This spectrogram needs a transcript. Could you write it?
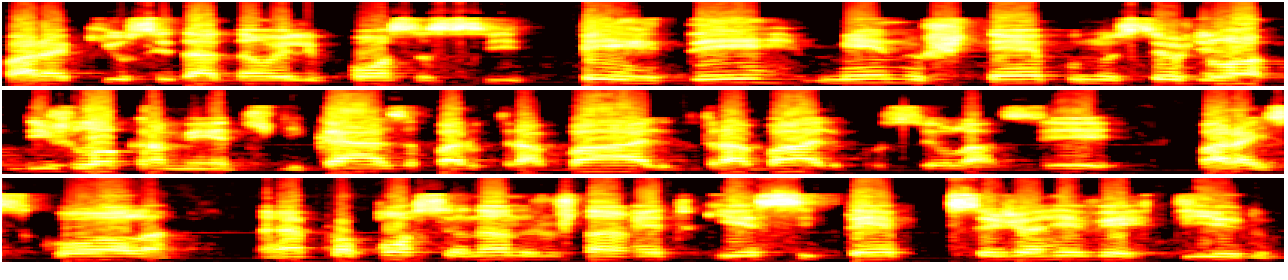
para que o cidadão ele possa se perder menos tempo nos seus deslocamentos de casa para o trabalho, do trabalho para o seu lazer, para a escola, né, proporcionando justamente que esse tempo seja revertido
